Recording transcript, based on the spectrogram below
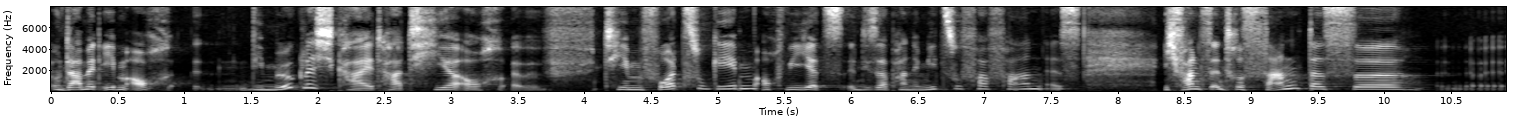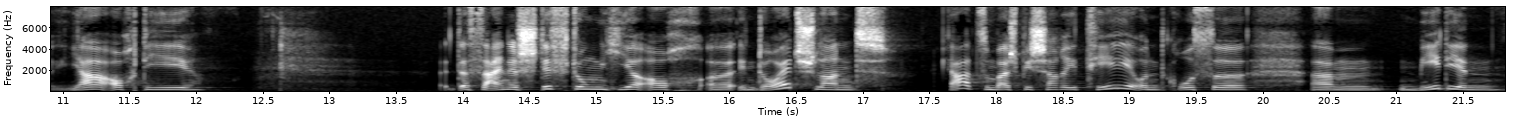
und damit eben auch die Möglichkeit hat, hier auch äh, Themen vorzugeben, auch wie jetzt in dieser Pandemie zu verfahren ist. Ich fand es interessant, dass äh, ja auch die dass seine Stiftung hier auch äh, in Deutschland, ja, zum Beispiel Charité und große ähm, Medien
